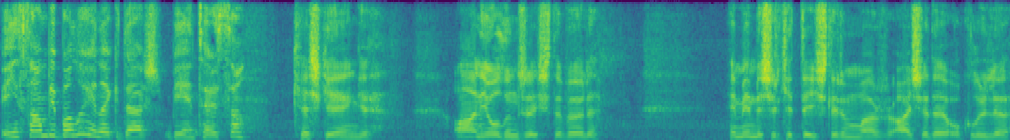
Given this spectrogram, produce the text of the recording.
İnsan bir balayına gider. Bir enteresan. Keşke yenge. Ani olunca işte böyle. Hem benim de şirkette işlerim var. Ayşe de okuluyla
